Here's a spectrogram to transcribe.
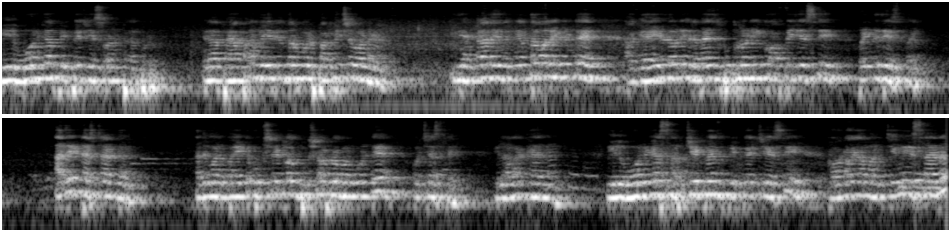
వీళ్ళు ఓన్గా ప్రిపేర్ చేసేవాడు పేపర్ నేను ఆ పేపర్ వేరే ఇద్దరు కూడా పంపించేవాడు ఇది ఎక్కడా లేదు. మిగతా వాళ్ళు ఏంటంటే ఆ గైడ్లోని రివైజ్ బుక్లోని కాపీ చేసి ప్రింట్ తీస్తారు అదే టెస్ట్ అంటారు. అది మన బయట బుక్ సెట్లో బుక్ షాప్లో కొనుక్కుంటే వచ్చేస్తాయి. వీళ్ళు అలా కాదండి వీళ్ళు ఓన్గా సబ్జెక్ట్ వైజ్ ప్రిపేర్ చేసి టోటల్గా మనకి చిన్న ఇస్తారు?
